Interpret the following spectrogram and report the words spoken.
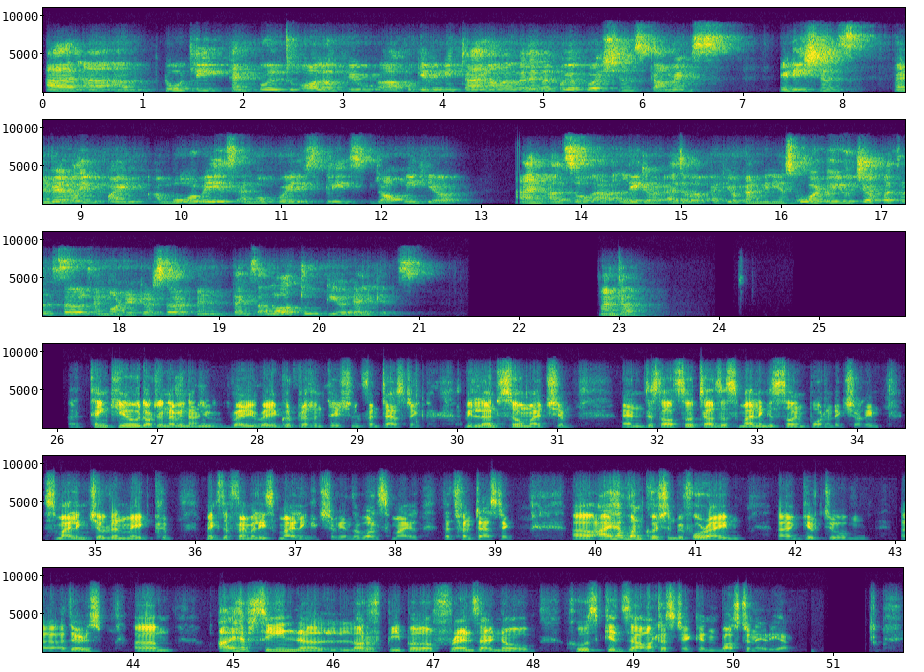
And uh, I'm totally thankful to all of you uh, for giving me time. I'm available for your questions, comments, additions, and wherever you find uh, more ways and more queries, please drop me here and also uh, later as well at your convenience. Over to you, Chairperson Sir and Moderator Sir, and thanks a lot to dear delegates. I'm done. Uh, thank you, Dr. Navin. Very, very good presentation. Fantastic. We learned so much. And this also tells us smiling is so important, actually. Smiling children make makes the family smiling, actually, and the world smile. That's fantastic. Uh, I have one question before I uh, give to uh, others. Um, I have seen a lot of people or friends I know whose kids are autistic in Boston area.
